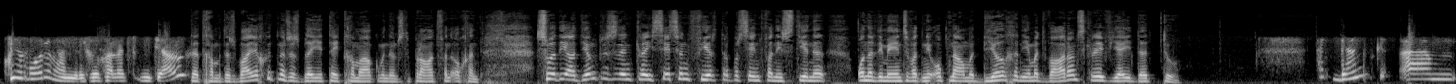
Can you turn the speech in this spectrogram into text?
Goeiemôre Hendrik, hoe gaan dit met jou? Dit gaan met ons baie goed. Ons is bly jy tyd gemaak om met ons te praat vanoggend. So die adjunk president kry 46% van die stene onder die mense wat in die opname deelgeneem het. Waaraan skryf jy dit toe? Ek dink ehm um,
